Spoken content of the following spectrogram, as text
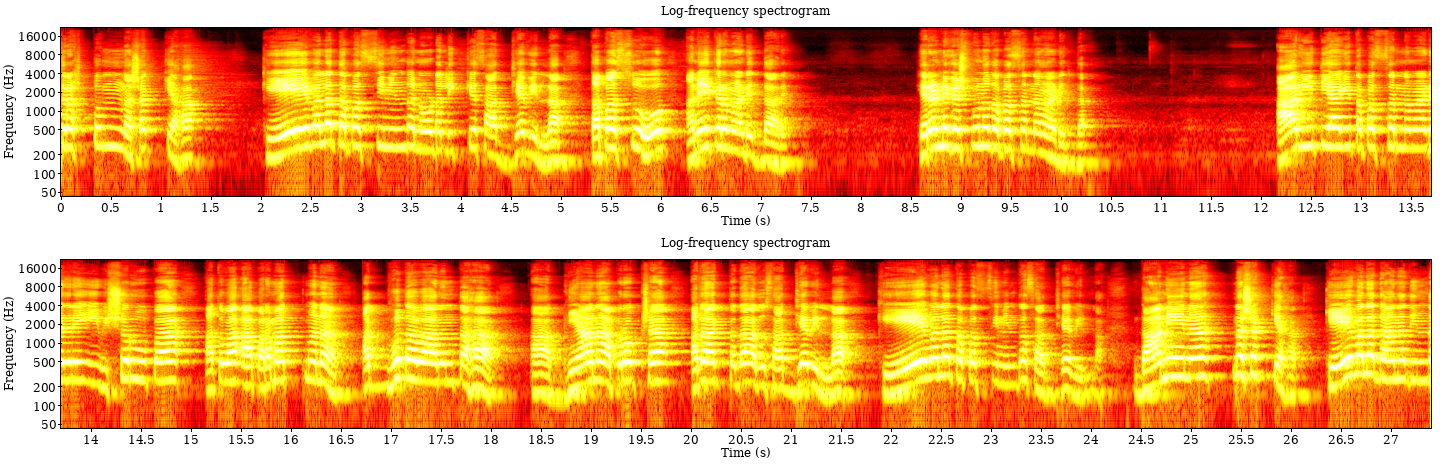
ದ್ರಷ್ಟುಂ ನ ಶಕ್ಯ. ಕೇವಲ ತಪಸ್ಸಿನಿಂದ ನೋಡಲಿಕ್ಕೆ ಸಾಧ್ಯವಿಲ್ಲ. ತಪಸ್ಸು ಅನೇಕರು ಮಾಡಿದ್ದಾರೆ. ಹಿರಣ್ಯಕಶ್ಪುನು ತಪಸ್ಸನ್ನು ಮಾಡಿದ್ದ. ಆ ರೀತಿಯಾಗಿ ತಪಸ್ಸನ್ನು ಮಾಡಿದರೆ ಈ ವಿಶ್ವರೂಪ ಅಥವಾ ಆ ಪರಮಾತ್ಮನ ಅದ್ಭುತವಾದಂತಹ ಆ ಜ್ಞಾನ ಅಪರೋಕ್ಷ ಅದಾಗ್ತದ, ಅದು ಸಾಧ್ಯವಿಲ್ಲ. ಕೇವಲ ತಪಸ್ಸಿನಿಂದ ಸಾಧ್ಯವಿಲ್ಲ. ದಾನೇನ ನ ಶಕ್ಯ. ಕೇವಲ ದಾನದಿಂದ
